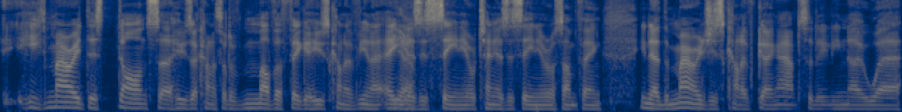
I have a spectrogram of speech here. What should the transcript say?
He's married this dancer who's a kind of sort of mother figure who's kind of you know eight Yeah. years his senior or ten years his senior or something. You know, the marriage is kind of going absolutely nowhere.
